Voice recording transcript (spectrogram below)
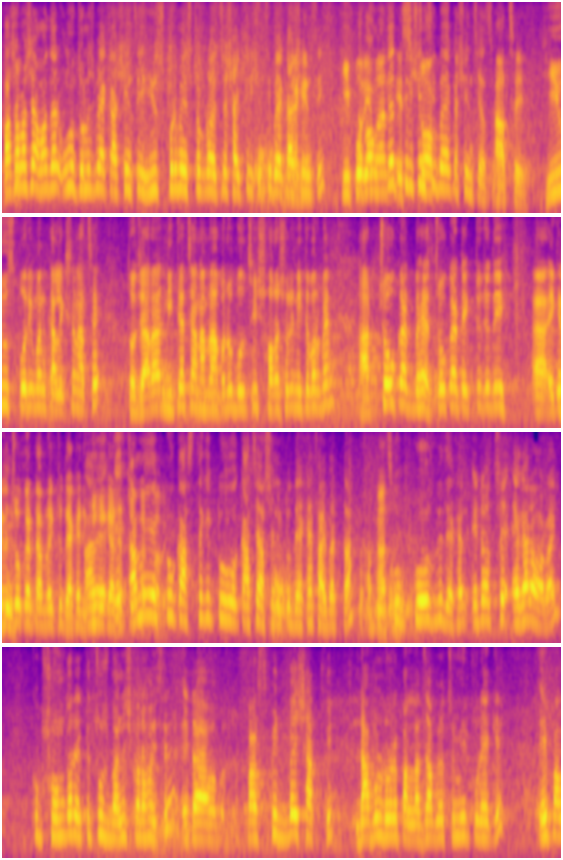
পাশাপাশি আমাদের উনচল্লিশ বা একাশি ইঞ্চি হিউজ পরিমাণ স্টক রয়েছে সাঁত্রিশ ইঞ্চি বা একাশি ইঞ্চি কি পরিমাণ তেত্রিশ ইঞ্চি বা একাশি ইঞ্চি আছে। আছে। হিউজ পরিমাণ কালেকশন আছে। তো যারা নিতে চান আমরা আবারও বলছি সরাসরি নিতে পারবেন। আর চৌকাট ভাই চৌকাট একটু যদি এখানে চৌকাট আমরা একটু দেখাই কি কি কাঠের আমি একটু কাছ থেকে একটু কাছে আসেন একটু দেখাই ফাইবারটা আপনি আচ্ছা। খুব ক্লোজলি দেখেন এটা হচ্ছে এগারো আড়াই। খুব সুন্দর একটু চুজ বানিশ করা হয়েছে। এটা পাঁচ ফিট বাই সাত ফিট ডাবল ডোরের পাল্লা যাবে হচ্ছে মিরপুর একে। এই পাল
